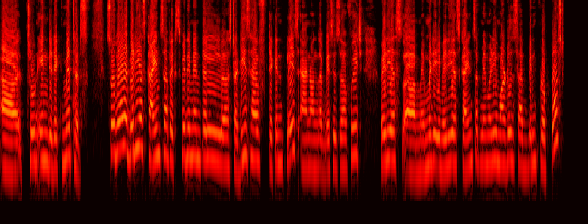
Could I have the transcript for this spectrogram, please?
uh, through indirect methods. So, there are various kinds of experimental uh, studies have taken place and on the basis of which various uh, memory various kinds of memory models have been proposed.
